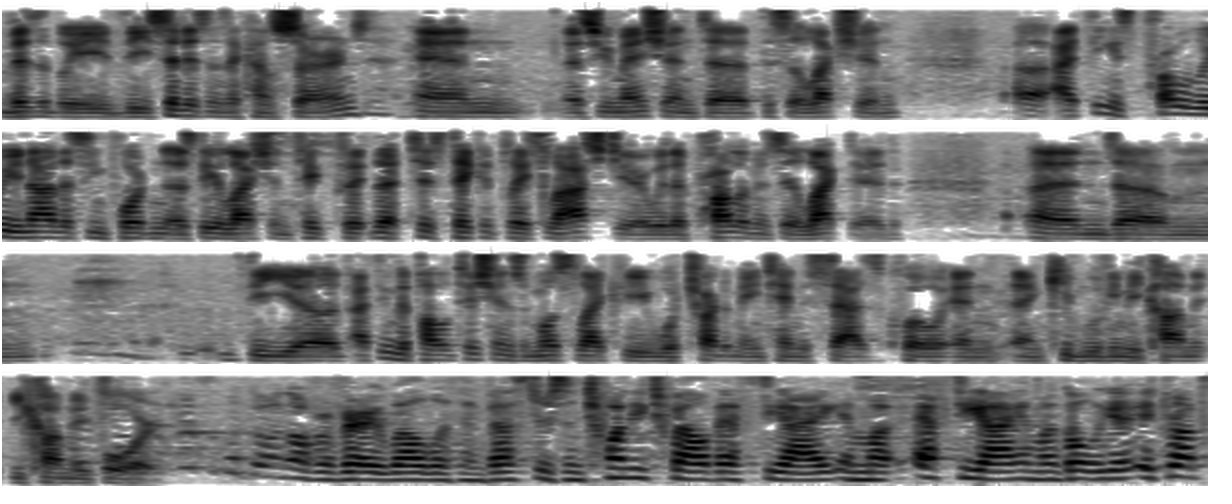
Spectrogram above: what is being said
visibly, the citizens are concerned. Mm-hmm. And as you mentioned, uh, this election, uh, I think it's probably not as important as the election take that has taken place last year, where the parliament is elected. And um, the, uh, I think the politicians most likely will try to maintain the status quo and, and keep moving the economy, economy forward. Going over very well with investors. In 2012, FDI in, FDI in Mongolia, it dropped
